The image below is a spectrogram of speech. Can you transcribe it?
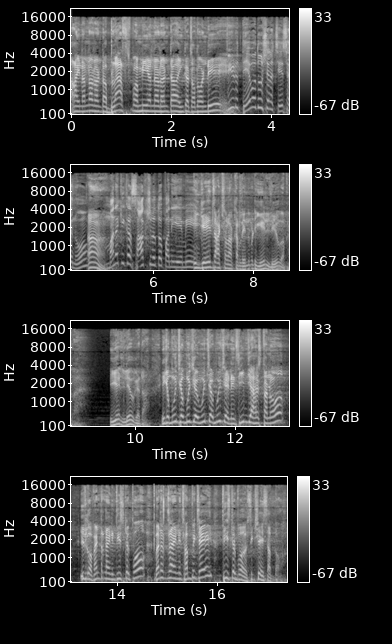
ఆయన అన్నాడంట బ్లాస్ఫమీ అన్నాడంట. ఇంకా చదవండి. వీడు దేవదూషణ చేసెను ఆ. మనకిక సాక్షులతో పని ఏమి? ఇంకేం సాక్ష్యాలు అక్కర్లేదు ఎందుకంటే ఏం లేవు అక్కడ. ఏం లేవు కదా. ఇక ముంచే ముంచే ముంచే ముంచే నేను సీన్ చేస్తాను. ఇదిగో వెంటనే ఆయన తీసుకెళ్ళిపో. వెంటనే ఆయన చంపించేయి. తీసుకెళ్ళిపో. శిక్ష వేసేద్దాం.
